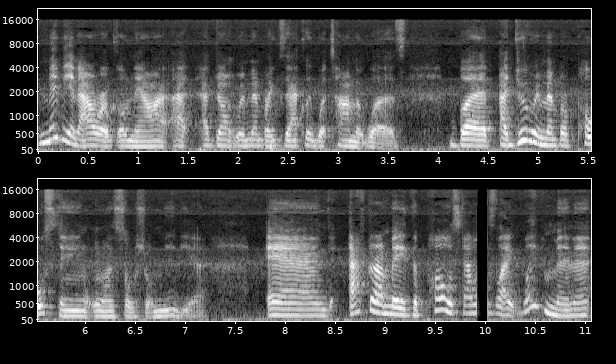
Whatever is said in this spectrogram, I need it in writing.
maybe an hour ago now. I, I, I don't remember exactly what time it was, but I do remember posting on social media. And after I made the post, I was like, wait a minute.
